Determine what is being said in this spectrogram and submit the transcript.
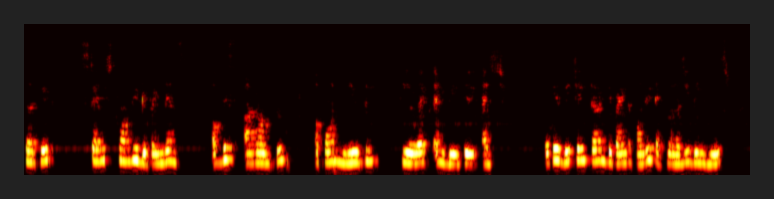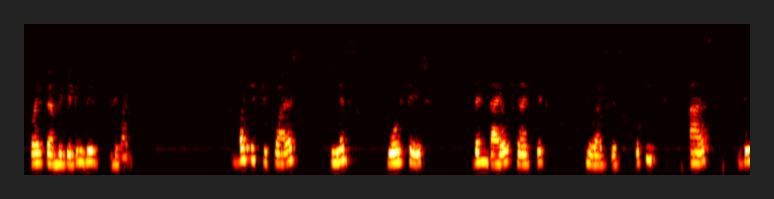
circuit stems from the dependence of this R12 upon mu COX and VTH okay, which in turn depend upon the technology being used while fabricating the device. But it requires less voltage than diode connected devices okay as the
